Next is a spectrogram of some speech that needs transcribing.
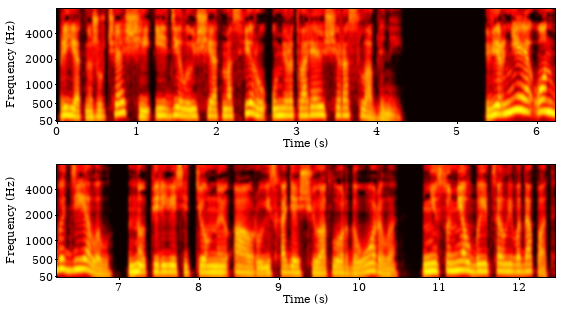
приятно журчащий и делающий атмосферу умиротворяюще расслабленной. Вернее, он бы делал, но перевесить темную ауру, исходящую от лорда Уоррелла, не сумел бы и целый водопад.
